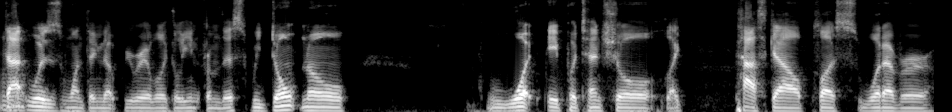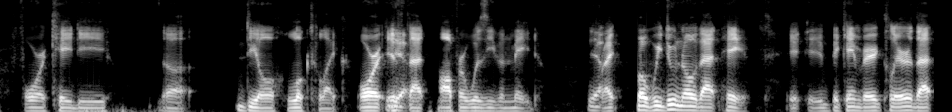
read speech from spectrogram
that was one thing that we were able to glean from this we don't know what a potential like pascal plus whatever for kd uh, deal looked like, or if Yeah. that offer was even made. Yeah Right. But we do know that, hey, it, it became very clear that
